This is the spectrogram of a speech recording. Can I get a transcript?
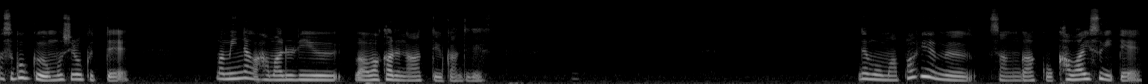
あ、すごく面白くて、まあ、みんながハマる理由はわかるなっていう感じです。でもまあ Perfume さんがこう可愛すぎて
